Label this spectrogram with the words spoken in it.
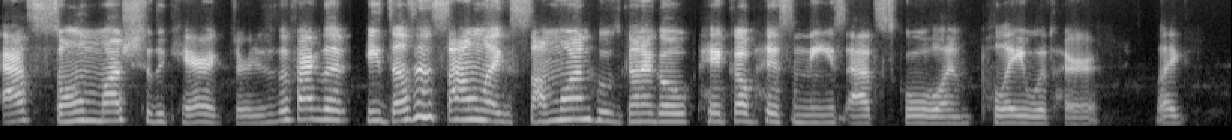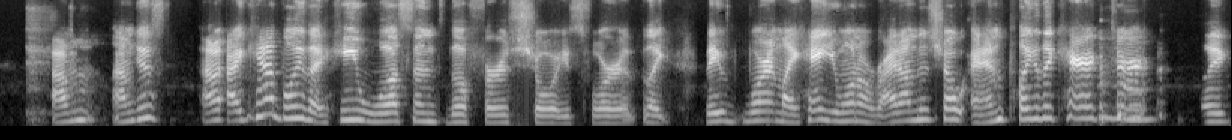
adds so much to the character. Just the fact that he doesn't sound like someone who's gonna go pick up his niece at school and play with her. Like, I'm, I'm just, I, I can't believe that he wasn't the first choice for it. Like, they weren't like, hey, you want to write on this show and play the character? Mm-hmm. like,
